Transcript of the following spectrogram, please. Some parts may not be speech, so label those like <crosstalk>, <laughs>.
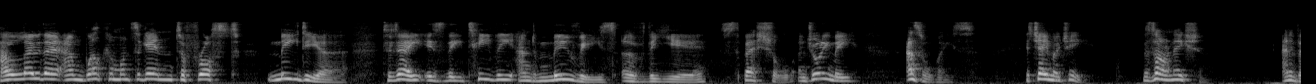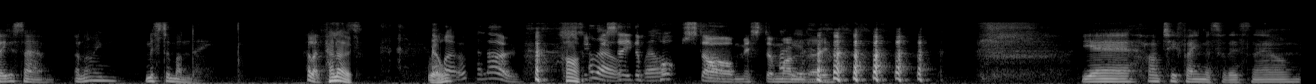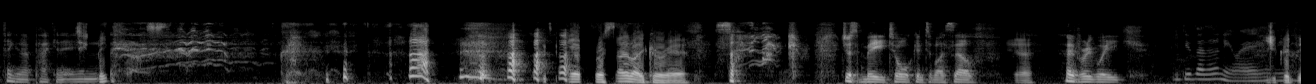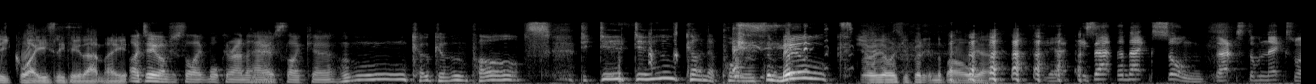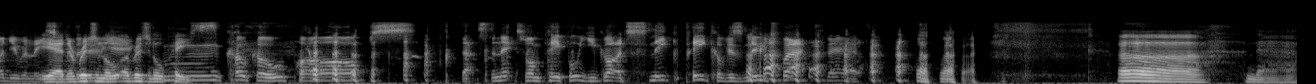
Hello there, and welcome once again to Frost Media. Today is the TV and movies of the year special, and joining me, as always, is JMOG, Nazara Nation, and Invader Sam, and I'm Mr. Monday. Hello. Hello. <laughs> friends. Will. Hello. Hello. Hi. Did Hello, you say the Will. pop star, Mr. How are you? Monday? <laughs> yeah, I'm too famous for this now. I'm thinking about packing it in. <laughs> Good for a solo career. <laughs> so, like, just me talking to myself Yeah. every week. You do that anyway. You could e- quite easily do that, mate. I do. I'm just like walking around the house, like, uh, oh, Cocoa Pops, do do do, gonna pour in some milk. <laughs> Cereals, you put it in the bowl, yeah. <laughs> yeah. Is that the next song? That's the next one you release. Yeah, the original- original piece. Mm, Cocoa Pops. That's the next one, people. You got a sneak peek of his new track <laughs> there. Uh, nah,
